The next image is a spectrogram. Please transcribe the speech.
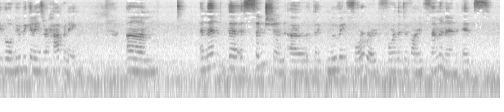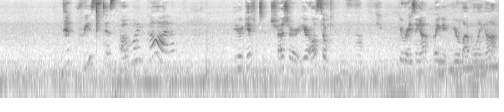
People, new beginnings are happening. Um, and then the ascension of the moving forward for the divine feminine, it's the priestess. Oh my God. Your gift treasure. You're also you're raising up. I mean, you're leveling up.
